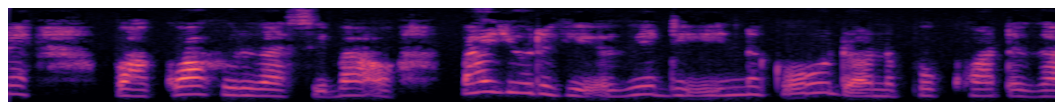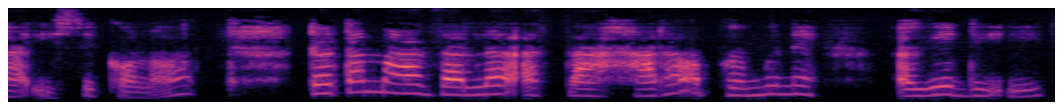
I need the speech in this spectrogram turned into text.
နေပွားကွာခုရကစီဘာအောပါယုရကေအဂေဒီနကိုဒေါ်နပုခွာတကဤစစ်ကောလောဒေါ်တမအစလအစာဟာတော့အဖမနေအဂေဒီဒီဝဲယိဝဲအမီလဘီယိုနီလောမေမေအပါရကနေယိဝဲအမီလဘီယာမီလောဒေါ်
